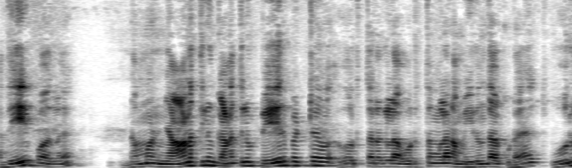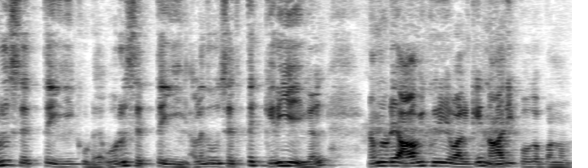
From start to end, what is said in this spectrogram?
அதே போல் நம்ம ஞானத்திலும் கணத்திலும் பெயர் பெற்ற ஒருத்தர்களா ஒருத்தங்களா நம்ம இருந்தால் கூட ஒரு செத்த ஈ கூட ஒரு செத்த ஈ அல்லது ஒரு செத்த கிரியைகள் நம்மளுடைய ஆவிக்குரிய வாழ்க்கையை நாரி போக பண்ணும்.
